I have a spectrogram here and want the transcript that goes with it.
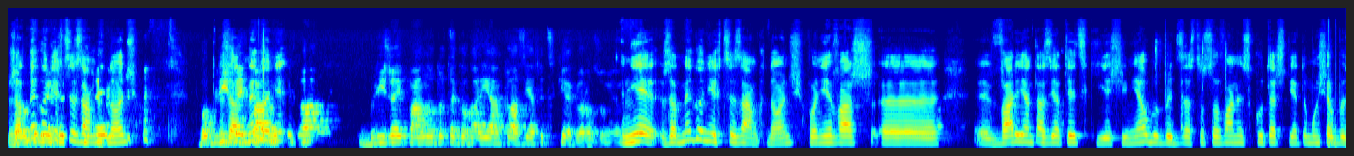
Żadnego nie chcę zamknąć. Bo bliżej Żadnego panu, nie- chyba, bliżej panu do tego wariantu azjatyckiego, rozumiem. Nie, żadnego nie chcę zamknąć, ponieważ e, wariant azjatycki, jeśli miałby być zastosowany skutecznie, to musiałby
